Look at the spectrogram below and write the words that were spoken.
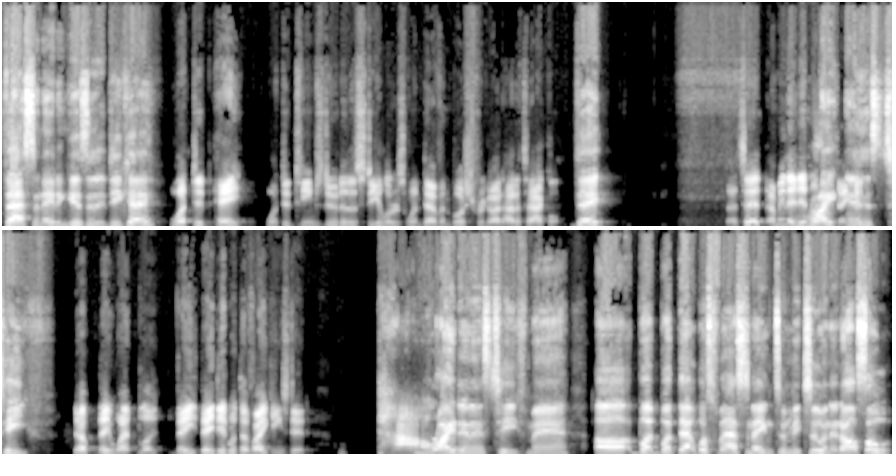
Fascinating, isn't it, DK? What did hey? What did teams do to the Steelers when Devin Bush forgot how to tackle? They. That's it. I mean, they didn't right in it. his teeth. Yep, they went like they they did what the Vikings did. Pow. Right in his teeth, man. Uh, but but that was fascinating to me too, and it also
